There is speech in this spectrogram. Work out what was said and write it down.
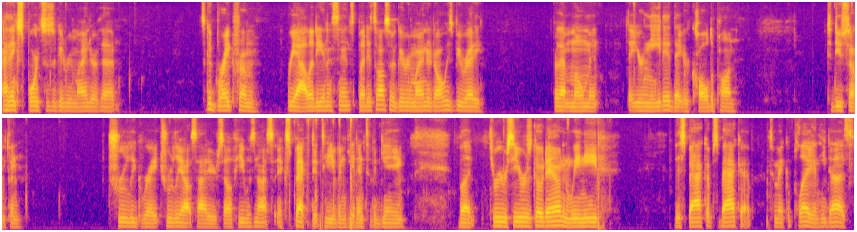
I think sports is a good reminder of that. It's a good break from reality in a sense, but it's also a good reminder to always be ready for that moment that you're needed, that you're called upon to do something truly great, truly outside of yourself. He was not expected to even get into the game, but three receivers go down, and we need this backup's backup to make a play, and he does.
